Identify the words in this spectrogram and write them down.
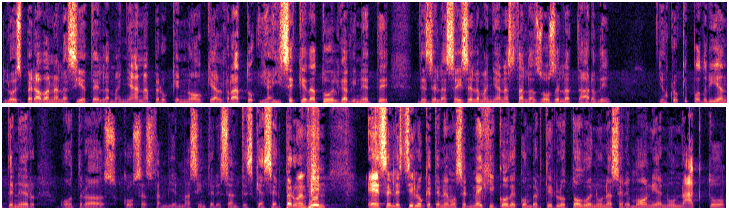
lo esperaban a las 7 de la mañana, pero que no, que al rato, y ahí se queda todo el gabinete desde las 6 de la mañana hasta las 2 de la tarde. Yo creo que podrían tener otras cosas también más interesantes que hacer. Pero en fin, es el estilo que tenemos en México de convertirlo todo en una ceremonia, en un acto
